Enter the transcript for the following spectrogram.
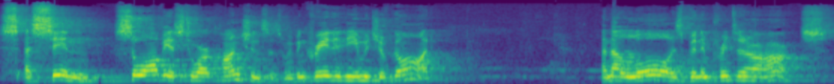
A sin so obvious to our consciences. We've been created in the image of God. And that law has been imprinted in our hearts.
